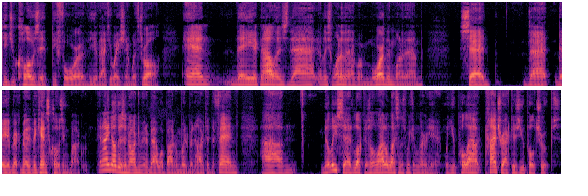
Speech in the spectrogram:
did you close it before the evacuation and withdrawal? And they acknowledged that at least one of them, or more than one of them, said that they had recommended against closing Bagram. And I know there's an argument about what Bagram would have been hard to defend. Um, Milley said, look, there's a lot of lessons we can learn here. When you pull out contractors, you pull troops.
